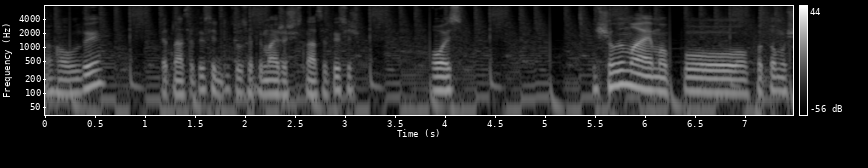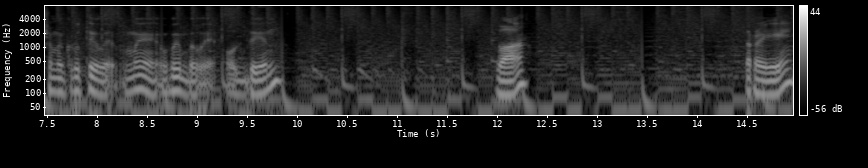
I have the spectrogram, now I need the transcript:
голди. 15 тисяч, 940, майже 16 тисяч. Ось. Що ми маємо по, по тому, що ми крутили? Ми вибили один. Два. Три.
